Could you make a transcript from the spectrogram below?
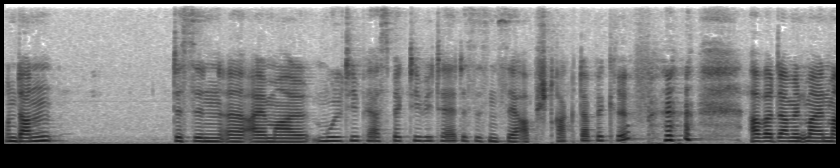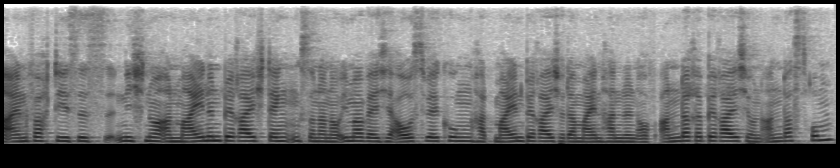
Und dann, das sind äh, einmal Multiperspektivität, das ist ein sehr abstrakter Begriff, aber damit meinen wir einfach dieses nicht nur an meinen Bereich denken, sondern auch immer, welche Auswirkungen hat mein Bereich oder mein Handeln auf andere Bereiche und andersrum.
